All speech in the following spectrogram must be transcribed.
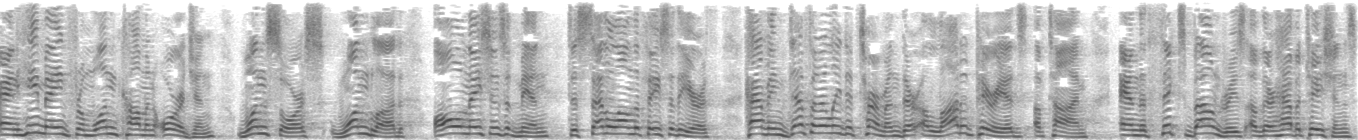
And he made from one common origin, one source, one blood, all nations of men to settle on the face of the earth, having definitely determined their allotted periods of time and the fixed boundaries of their habitations,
